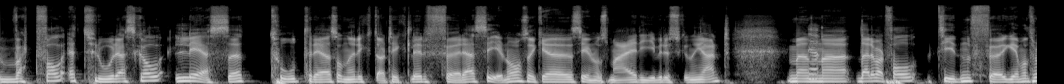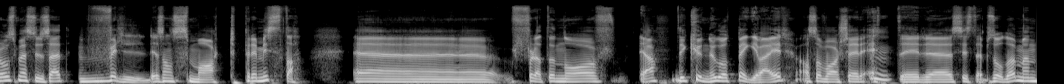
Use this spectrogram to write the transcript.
i hvert fall Jeg tror jeg skal lese to-tre sånne rykteartikler før jeg sier noe, så ikke sier noe som er riv ruskende gærent. Men eh, det er i hvert fall tiden før Game of Thrones, som jeg syns er et veldig sånn smart premiss. da. Uh, fordi at det nå Ja, de kunne jo gått begge veier. Altså hva skjer etter eh, siste episode? Men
